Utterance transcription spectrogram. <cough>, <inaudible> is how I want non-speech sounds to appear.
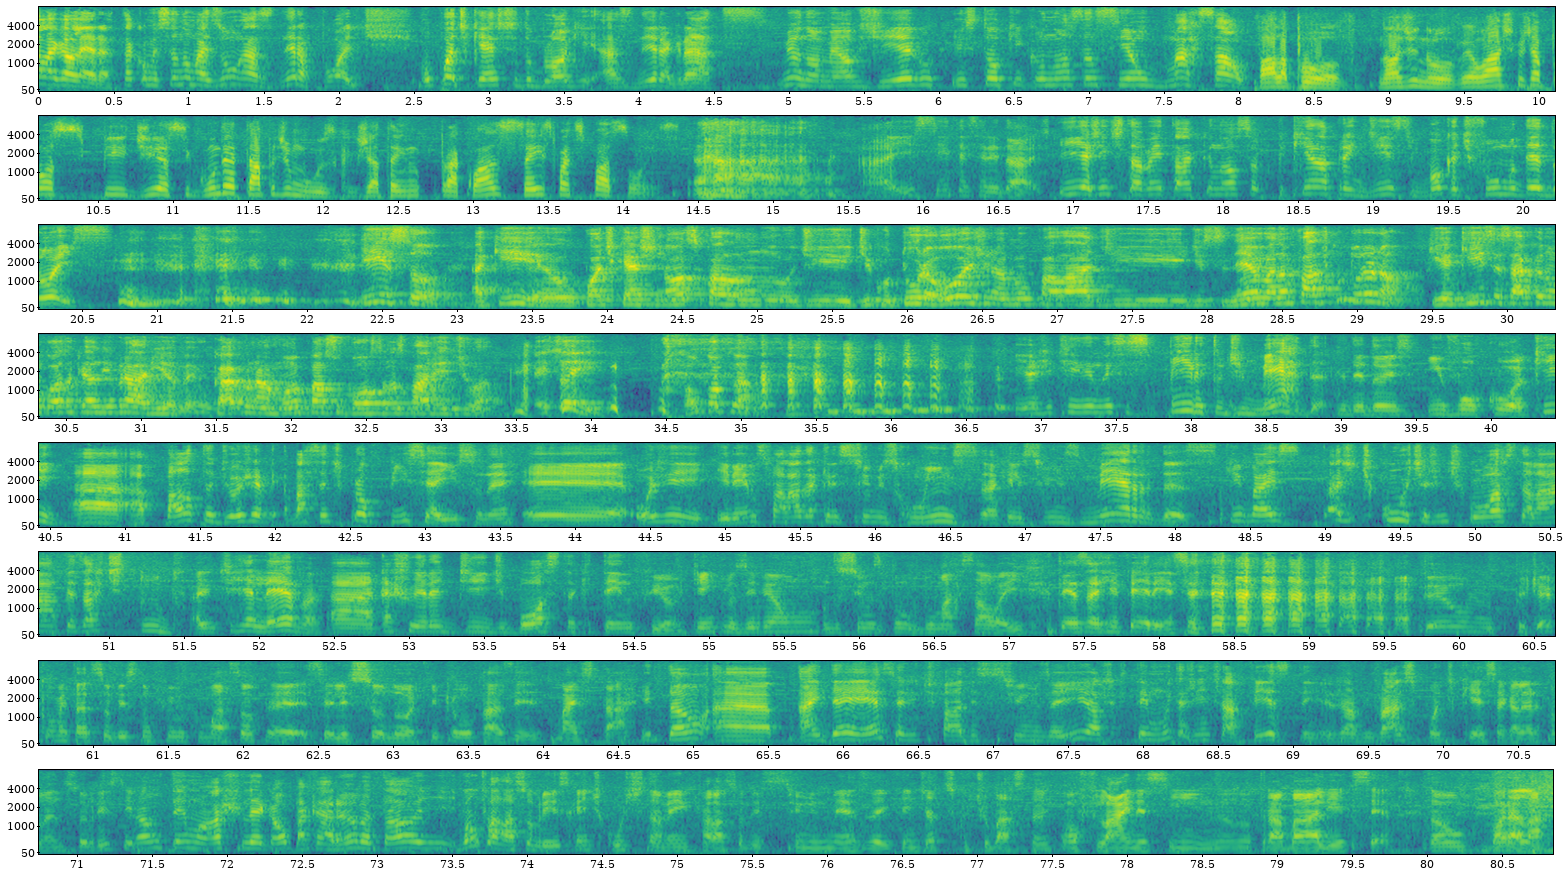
Fala galera, tá começando mais um Asneira Pod, o podcast do blog Asneira Grátis. Meu nome é Alves Diego e estou aqui com o nosso ancião Marçal. Fala, povo. Nós de novo. Eu acho que eu já posso pedir a segunda etapa de música, que já tá indo pra quase seis participações. <laughs> Aí sim, terceira idade. E a gente também tá com o nosso pequeno aprendiz de boca de fumo D2. <laughs> Isso! Aqui, o podcast nosso falando de, de cultura. Hoje nós vamos falar de, de cinema, mas não fala de cultura, não. Que aqui você sabe que eu não gosto daquela livraria, velho. Eu cago na mão e passo bosta nas paredes de lá. É isso aí. Vamos tocando. <laughs> A gente indo nesse espírito de merda que o D2 invocou aqui, a, a pauta de hoje é bastante propícia a isso, né? É, hoje iremos falar daqueles filmes ruins, daqueles filmes merdas, que mais a gente curte, a gente gosta lá, apesar de tudo. A gente releva a cachoeira de, de bosta que tem no filme, que inclusive é um dos filmes do, do Marçal aí. <laughs> Tem essa referência. <laughs> tem um pequeno comentário sobre isso no filme que o Marçal é, selecionou aqui que eu vou fazer mais tarde. Então, a, a ideia é essa, a gente falar desses filmes aí. Eu acho que tem muita gente já fez, tem, eu já vi vários podcasts a galera falando sobre isso. E é um tema eu acho legal pra caramba e tal. E vamos falar sobre isso, que a gente curte também falar sobre esses filmes merdas aí que a gente já discutiu bastante offline, assim, no, no trabalho e etc. Então, bora lá.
